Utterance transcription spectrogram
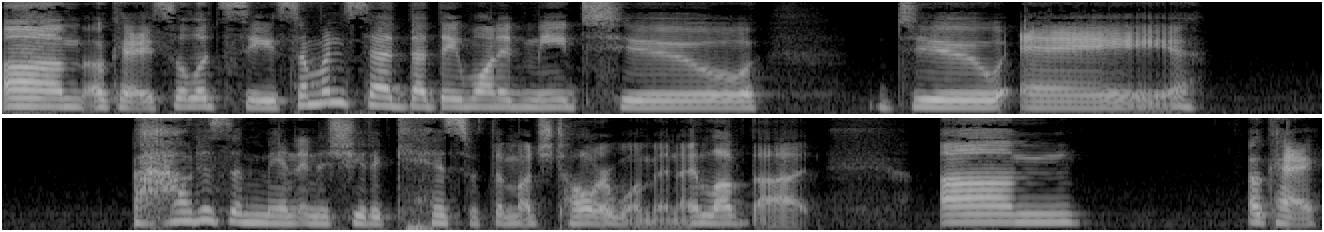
Um, okay, so let's see. Someone said that they wanted me to do a. How does a man initiate a kiss with a much taller woman? I love that. Um, okay,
